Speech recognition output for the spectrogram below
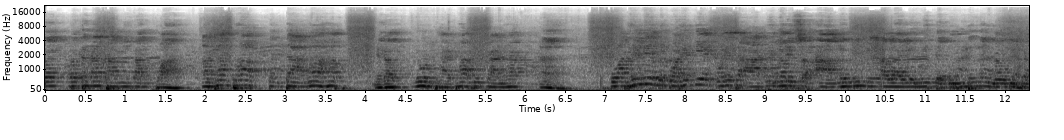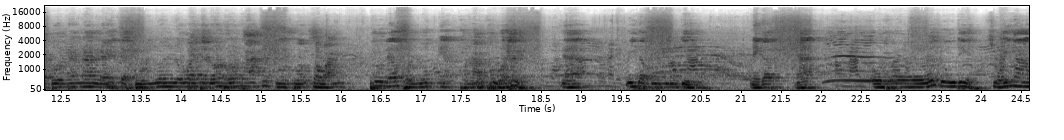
ประเพณีว่าวัฒนธรรมมีการกวาดเอาช่างภาพต่างๆก็ครับนะครับร่วมถ่ายภาพด้วยกันครับอ่ากวาดให้เรียบเลยกวาดให้เกลี้ยงกวาดให้สะอาดนะคไม่รับสะอาดเลยไม่มีอะไรเลยมีแต่บุญทั้งนั้นเลเรายจะนะจับบุญทั้งนั้นเลยมีแต่บุญล้วัวนนจะล้นหนทางขึ้นสู่สวงสวรรค์ๆพูดแล้วคนลุกเนี่ยคนลุกหัวเลยนะฮะมีแต่บุญจริงๆนี่ครับนะโอ้โหดูดิสวยงาม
